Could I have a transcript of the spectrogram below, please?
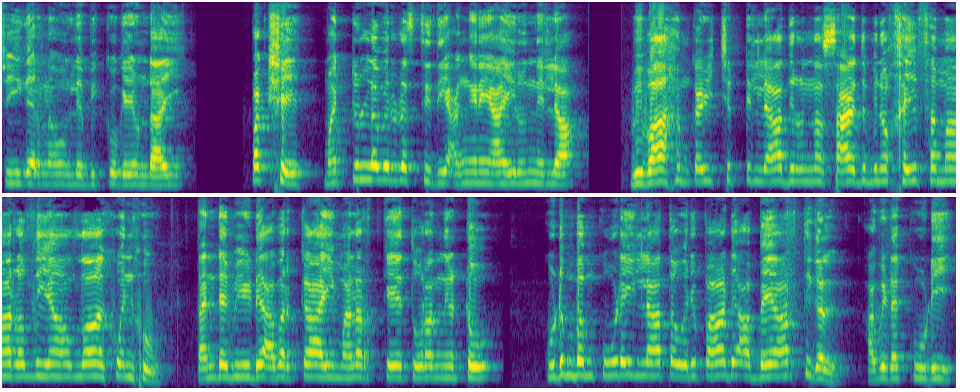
സ്വീകരണവും ലഭിക്കുകയുണ്ടായി. പക്ഷേ മറ്റുള്ളവരുടെ സ്ഥിതി അങ്ങനെയായിരുന്നില്ല വിവാഹം കഴിച്ചിട്ടില്ലാതിരുന്ന സായദുബിനു അൻഹു തന്റെ വീട് അവർക്കായി മലർക്കെ തുറന്നിട്ടു. കുടുംബം കൂടെയില്ലാത്ത ഒരുപാട് അഭയാർത്ഥികൾ അവിടെ കൂടി.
